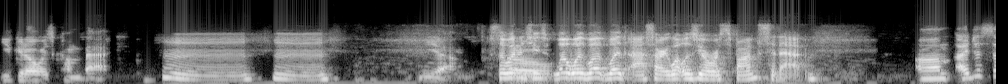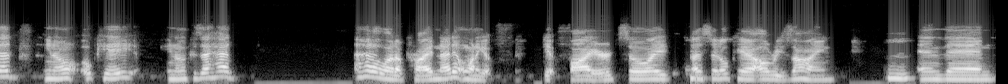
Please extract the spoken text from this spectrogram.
you could always come back. Hmm. Hmm. Yeah. So, what did you? What what what? what uh, sorry. What was your response to that? Um, I just said, you know, okay, you know, because I had, I had a lot of pride, and I didn't want to get get fired, so I I said, okay, I'll resign, mm-hmm. and then,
